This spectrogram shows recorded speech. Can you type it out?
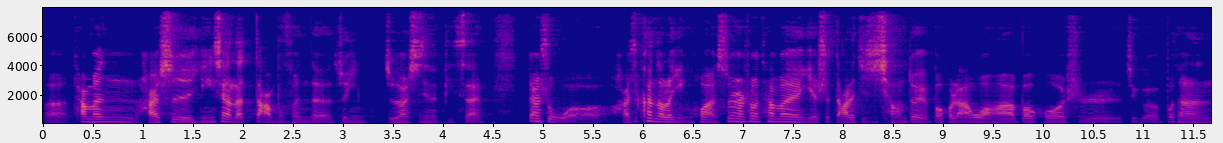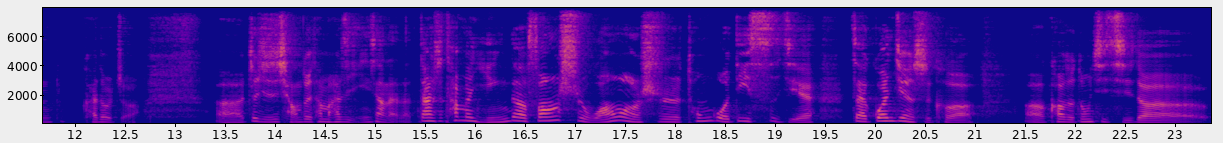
呃，他们还是赢下了大部分的最近这段时间的比赛，但是我还是看到了隐患。虽然说他们也是打了几支强队，包括篮网啊，包括是这个波特兰开拓者。呃，这几支强队他们还是赢下来了，但是他们赢的方式往往是通过第四节在关键时刻，呃，靠着东契奇的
